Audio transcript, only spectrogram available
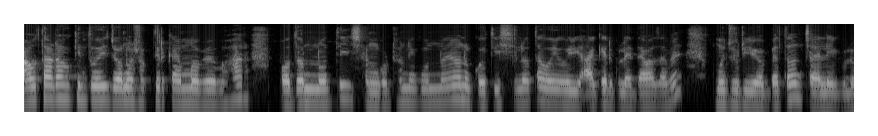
আওতাটাও কিন্তু ওই জনশক্তির কাম্য ব্যবহার পদোন্নতি সাংগঠনিক উন্নয়ন গতিশীলতা ওই ওই আগেরগুলো দেওয়া যাবে। মজুরি ও বেতন চাইলে এগুলো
